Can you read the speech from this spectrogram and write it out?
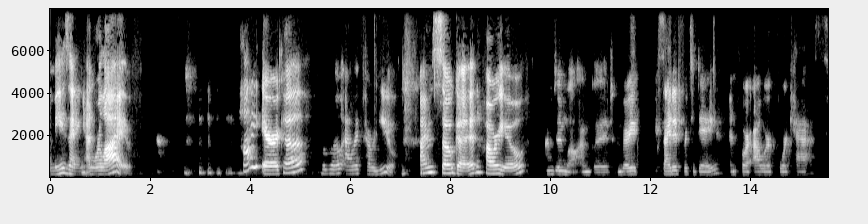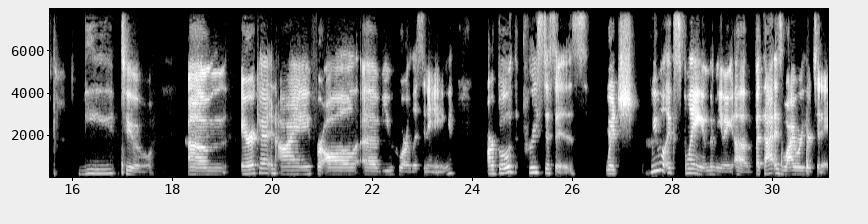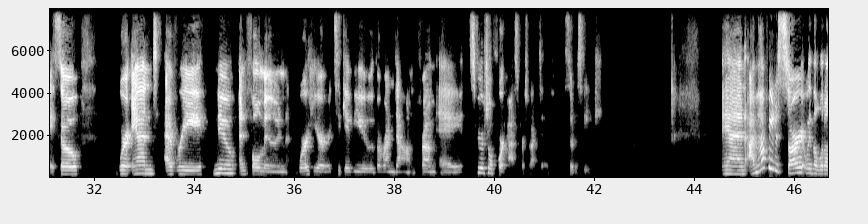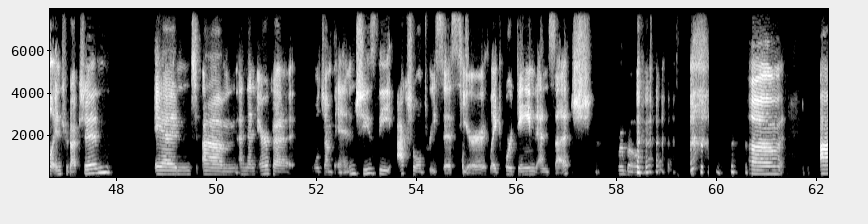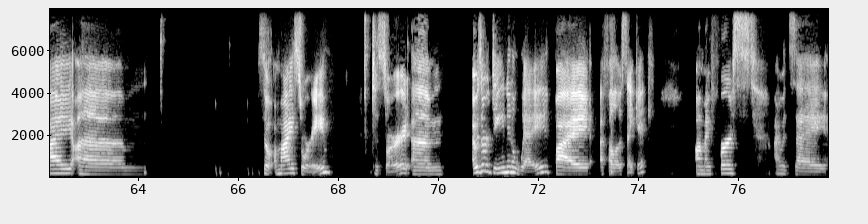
Amazing. And we're live. Hi, Erica. Hello, Alex. How are you? I'm so good. How are you? I'm doing well. I'm good. I'm very excited for today and for our forecast. Me too. Um, Erica and I, for all of you who are listening, are both priestesses, which we will explain the meaning of, but that is why we're here today. So, we're and every new and full moon, we're here to give you the rundown from a spiritual forecast perspective, so to speak. And I'm happy to start with a little introduction, and um, and then Erica will jump in. She's the actual priestess here, like ordained and such. We're both. um, I um, so my story to start. Um, I was ordained in a way by a fellow psychic on my first, I would say,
